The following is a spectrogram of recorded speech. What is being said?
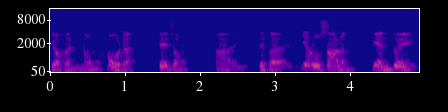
有很浓厚的这种啊，这个耶路撒冷面对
